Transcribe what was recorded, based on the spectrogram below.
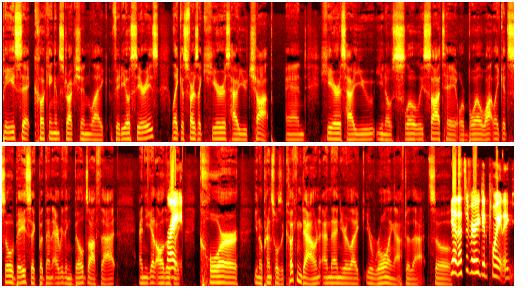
basic cooking instruction like video series. Like as far as like here's how you chop and here's how you you know slowly saute or boil what Like it's so basic, but then everything builds off that, and you get all those Right. like core you know principles of cooking down, and then you're like you're rolling after that. So Yeah, that's a very good point.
